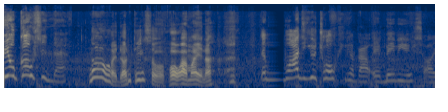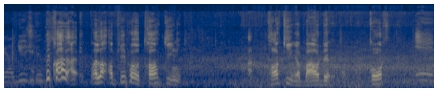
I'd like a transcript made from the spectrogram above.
real ghosts in there. no I don't think so เพราะว่าไม่นะ Then why are you talking about it? Maybe you saw it on YouTube. because a lot of people talking uh, talking about the goat In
